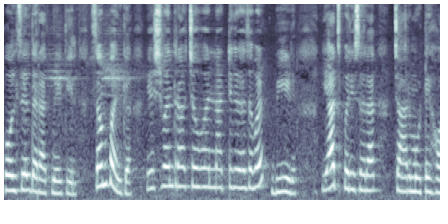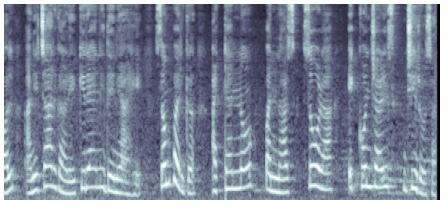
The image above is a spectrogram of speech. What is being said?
होलसेल दरात मिळतील. संपर्क यशवंतराव चव्हाण नाट्यगृहाजवळ बीड. याच परिसरात चार मोठे हॉल आणि चार गाळे किरायाने देणे आहे. संपर्क अठ्ठ्याण्णव पन्नास सोळा एकोणचाळीस झिरो सात.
